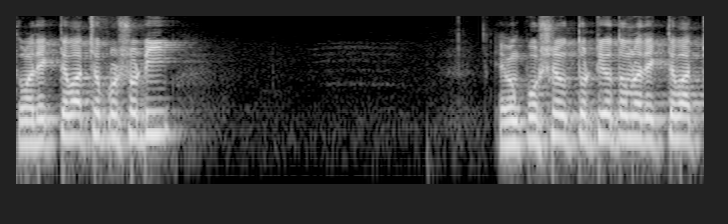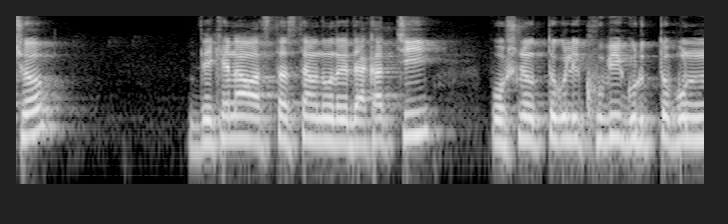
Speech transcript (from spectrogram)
তোমরা দেখতে পাচ্ছ প্রশ্নটি। এবং প্রশ্নের উত্তরটিও তোমরা দেখতে পাচ্ছ। দেখে নাও, আস্তে আস্তে আমি তোমাদেরকে দেখাচ্ছি। প্রশ্নের উত্তরগুলি খুবই গুরুত্বপূর্ণ।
